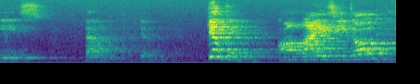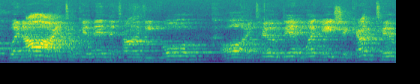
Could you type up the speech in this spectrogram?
is found guilty. A lazy dog, when I took him in the time before, I told him what he should come to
